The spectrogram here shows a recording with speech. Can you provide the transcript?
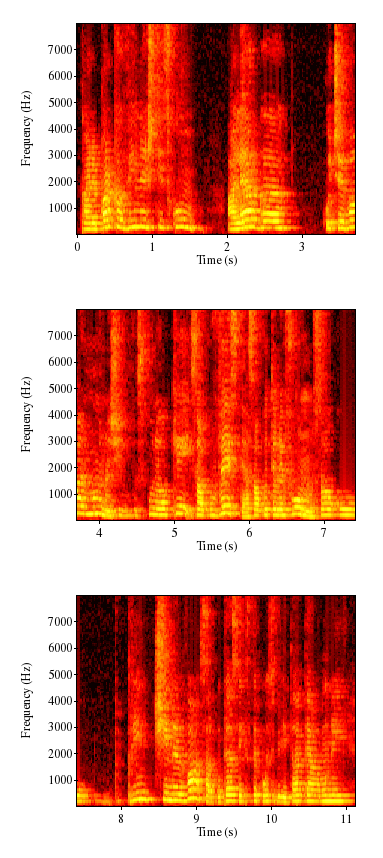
care parcă vine, știți cum, aleargă cu ceva în mână și spune ok, sau cu vestea, sau cu telefonul, sau cu prin cineva s-ar putea să existe posibilitatea unei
